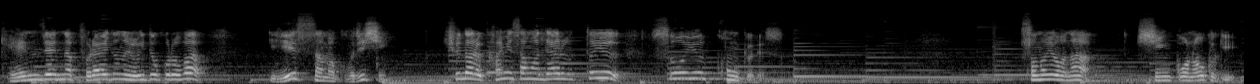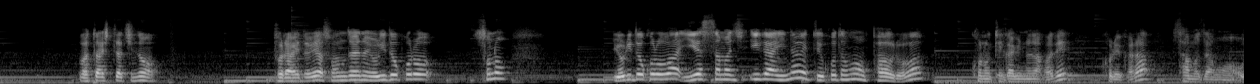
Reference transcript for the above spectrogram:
健全なプライドのよりどころはイエス様ご自身主なる神様であるというそういう根拠です。そのような信仰の奥義私たちのプライドや存在のよりどころそのよりどころはイエス様以外にないということもパウロはこの手紙の中でこれから様々教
